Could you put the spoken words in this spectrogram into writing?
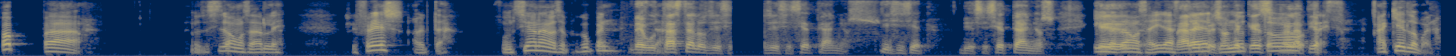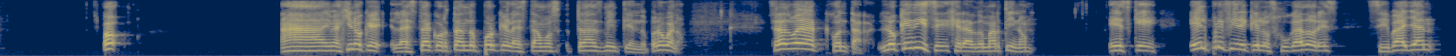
Opa. Entonces vamos a darle refresh. Ahorita funciona, no se preocupen. Debutaste a los 17 años. 17. 17 años. y nos vamos a ir hasta me da la impresión de que es relativo. Aquí es lo bueno. ¡Oh! Ah, imagino que la está cortando porque la estamos transmitiendo. Pero bueno, se las voy a contar. Lo que dice Gerardo Martino es que él prefiere que los jugadores se vayan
